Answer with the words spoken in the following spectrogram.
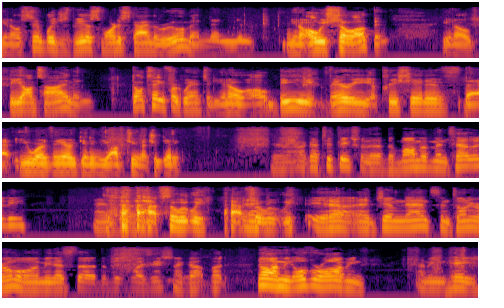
you know, simply just be the smartest guy in the room and, and, and, you know, always show up and, you know, be on time and don't take it for granted. You know, oh, be very appreciative that you are there getting the opportunity that you're getting. Yeah, I got two things from that the Mamba mentality. And, uh, absolutely, absolutely. And, yeah, and Jim Nantz and Tony Romo. I mean, that's the the visualization I got. But no, I mean overall, I mean, I mean, hey,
